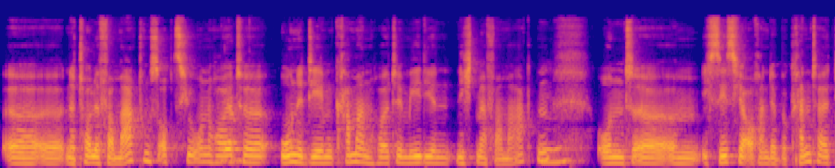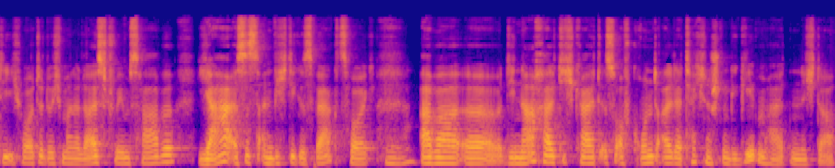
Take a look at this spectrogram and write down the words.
äh, eine tolle Vermarktungsoption heute. Ja. Ohne dem kann man heute Medien nicht mehr vermarkten. Mhm. Und äh, ich sehe es ja auch an der Bekanntheit, die ich heute durch meine Livestreams habe. Ja, es ist ein wichtiges Werkzeug, mhm. aber äh, die Nachhaltigkeit ist aufgrund all der technischen Gegebenheiten nicht da.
